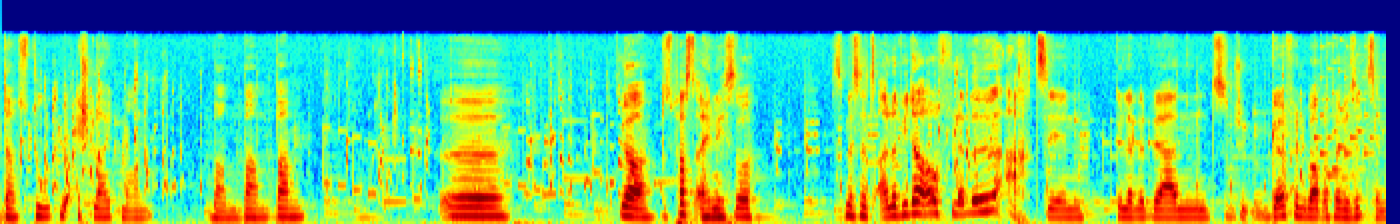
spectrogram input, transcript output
Das tut mir echt leid, Mann. Bam, bam, bam. Äh... Ja, das passt eigentlich so. Es müssen jetzt alle wieder auf Level 18 gelevelt werden und Girlfriend überhaupt auf Level 17.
